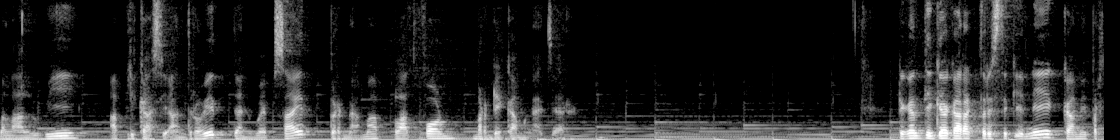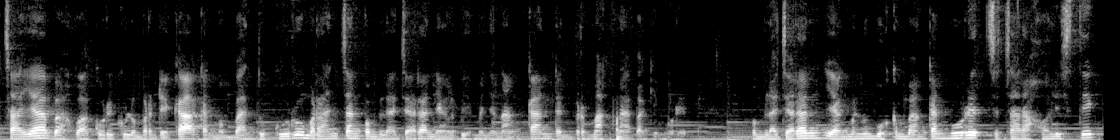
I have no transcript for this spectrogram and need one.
melalui aplikasi Android dan website bernama Platform Merdeka Mengajar. Dengan tiga karakteristik ini, kami percaya bahwa kurikulum Merdeka akan membantu guru merancang pembelajaran yang lebih menyenangkan dan bermakna bagi murid. Pembelajaran yang menumbuh kembangkan murid secara holistik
